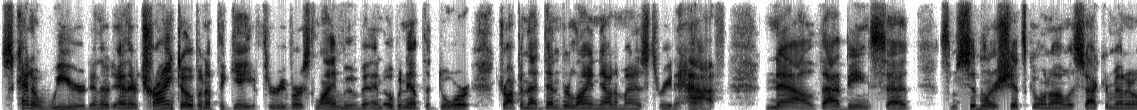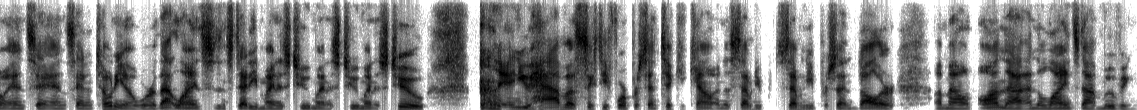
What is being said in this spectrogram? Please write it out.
it's kind of weird. And they're and they're trying to open up the gate through reverse line movement and opening up the door, dropping that Denver line down to minus three and a half. Now, that being said, some similar shits going on with Sacramento and, and San Antonio, where that line's been steady, minus two, minus two, minus two. and you have a 64% ticket count and a 70, 70% dollar amount on that, and the line's not moving.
